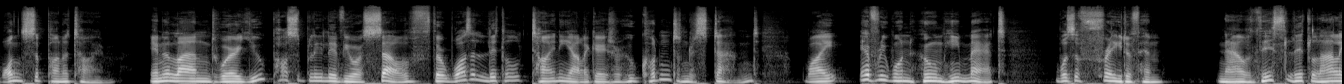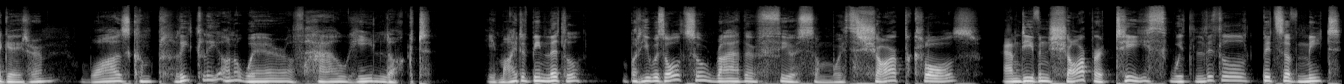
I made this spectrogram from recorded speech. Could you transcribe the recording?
Once upon a time, in a land where you possibly live yourself, there was a little tiny alligator who couldn't understand why everyone whom he met was afraid of him. Now, this little alligator was completely unaware of how he looked. He might have been little, but he was also rather fearsome, with sharp claws and even sharper teeth with little bits of meat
